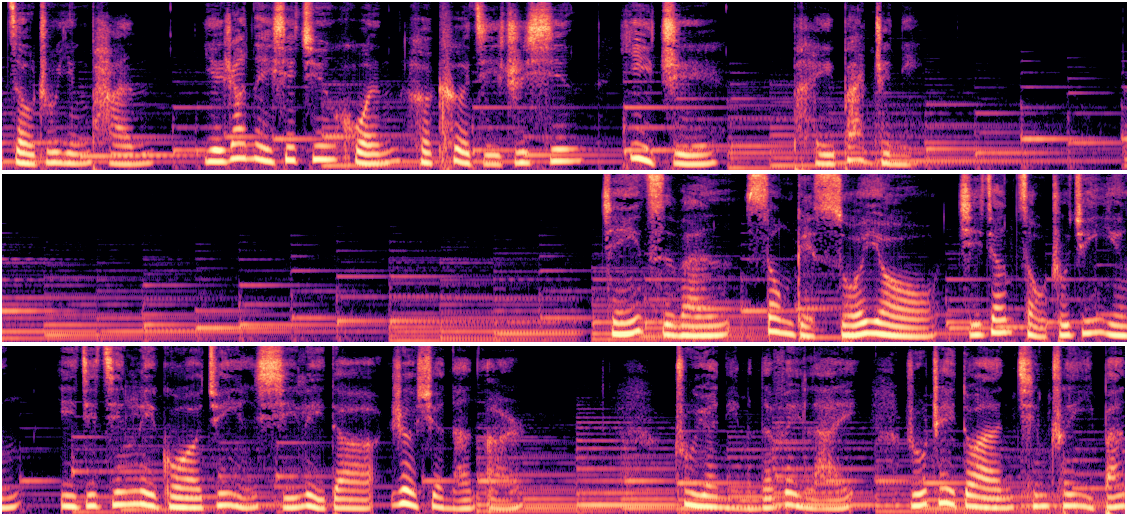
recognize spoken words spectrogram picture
走出营盘，也让那些军魂和克己之心一直陪伴着你。谨以此文送给所有即将走出军营以及经历过军营洗礼的热血男儿。祝愿你们的未来如这段青春一般，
